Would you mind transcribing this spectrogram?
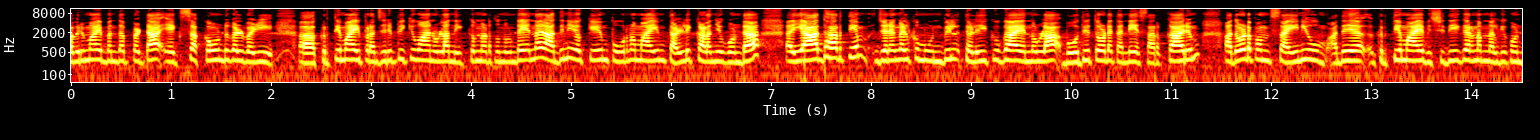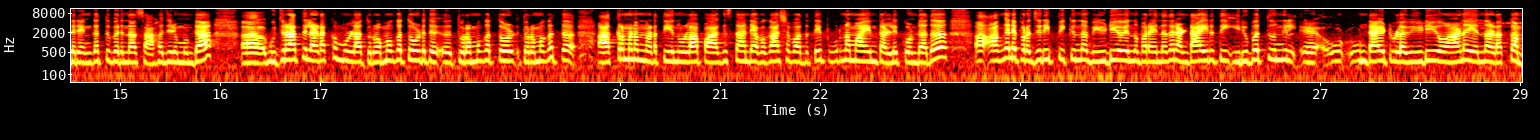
അവരുമായി ബന്ധപ്പെട്ട എക്സ് അക്കൗണ്ടുകൾ വഴി കൃത്യമായി പ്രചരിപ്പിക്കുവാനുള്ള നീക്കം നടത്തുന്നുണ്ട്. എന്നാൽ അതിനെയൊക്കെയും പൂർണമായും തള്ളിക്കളഞ്ഞുകൊണ്ട് യാഥാർത്ഥ്യം ജനങ്ങൾക്ക് മുൻപിൽ തെളിയിക്കുക എന്നുള്ള ബോധ്യത്തോടെ തന്നെ സർക്കാരും അതോടൊപ്പം സൈന്യവും അതിന് കൃത്യമായ വിശദീകരണം നൽകിക്കൊണ്ട് രംഗത്ത് വരുന്ന സാഹചര്യമുണ്ട്. ഗുജറാത്തിലടക്കമുള്ള തുറമുഖത്തോട് തുറമുഖത്തോട് തുറമുഖത്ത് ആക്രമണം നടത്തിയെന്നുള്ള പാകിസ്ഥാന്റെ അവകാശവാദത്തെ പൂർണമായും തള്ളിക്കൊണ്ട് അത് അങ്ങനെ പ്രചരിപ്പിക്കുന്ന വീഡിയോ എന്ന് പറയുന്നത് രണ്ടായിരത്തി ഇരുപത്തൊന്നിൽ ഉണ്ടായിട്ടുള്ള വീഡിയോ ആണ് എന്നടക്കം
